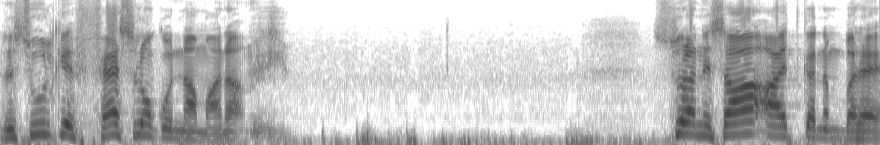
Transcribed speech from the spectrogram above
रसूल के फ़ैसलों को ना माना। सुरा निसा आयत का नंबर है।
